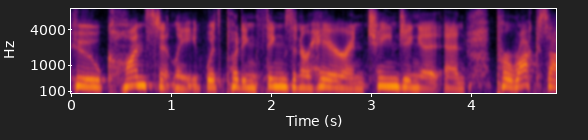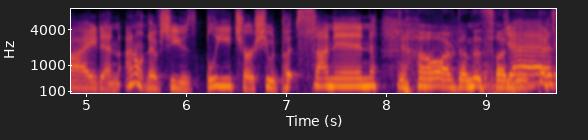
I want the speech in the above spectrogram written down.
who constantly was putting things in her hair and changing it and peroxide. And I don't know if she used bleach or she would put sun in. oh, I've done this on Yes.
